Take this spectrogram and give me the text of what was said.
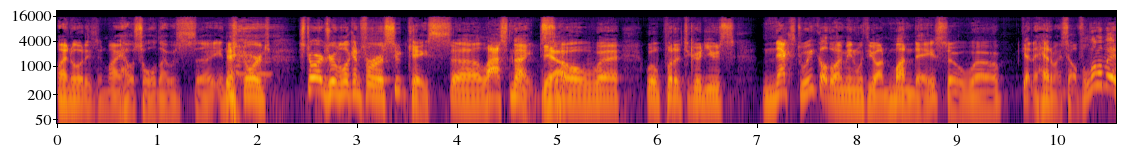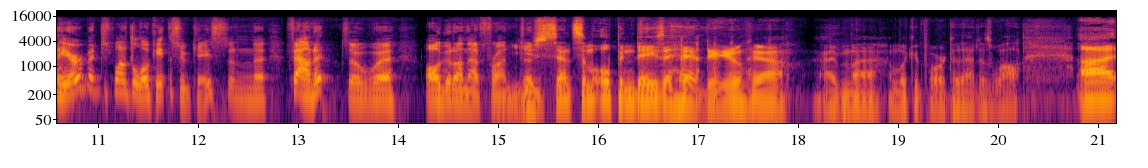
I know it is in my household. I was uh, in the storage storage room looking for a suitcase uh, last night, Yeah. so uh, we'll put it to good use next week. Although I'm in with you on Monday, so uh, getting ahead of myself a little bit here, but just wanted to locate the suitcase and uh, found it. So uh, all good on that front. You And- sense some open days ahead, do you? yeah, I'm. Uh, I'm looking forward to that as well. Uh,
